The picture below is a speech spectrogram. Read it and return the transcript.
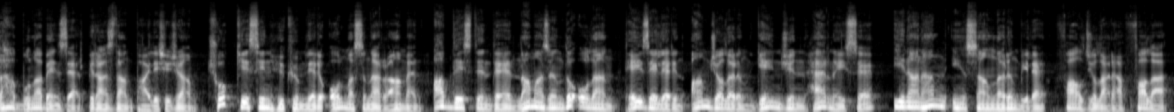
daha buna benzer birazdan paylaşacağım çok kesin hükümleri olmasına rağmen abdestinde, namazında olan teyzelerin, amcaların, gencin her neyse inanan insanların bile falcılara, fala,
